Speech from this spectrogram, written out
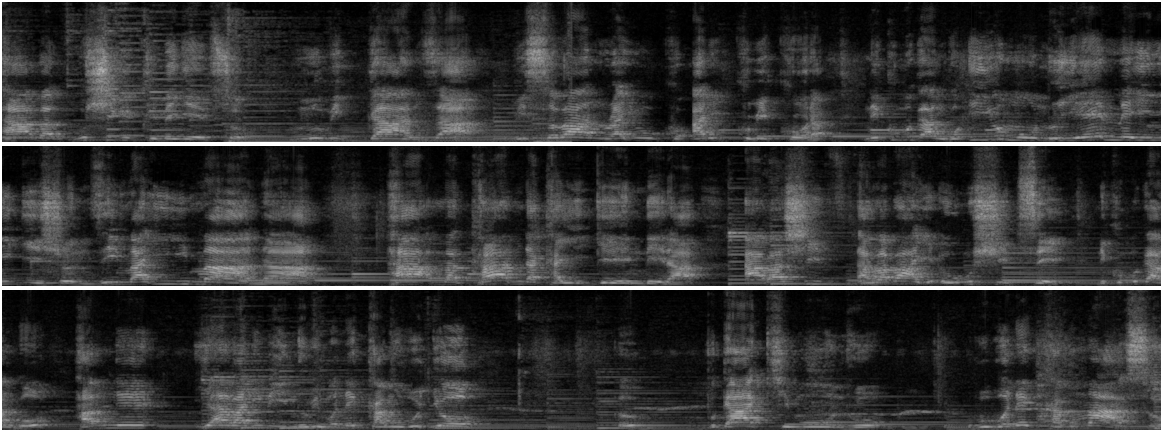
haba gushiga ikimenyetso. Mu biganza bisobanura yuko ari kubikora. Ni kuvuga ngo iyo umuntu yemeye inyigisho nzima y'imana hama kandi akayigendera ababaye uwushitse. Ni kuvuga ngo hamwe yaba ari ibintu biboneka mu buryo bwa kimuntu buboneka mu maso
